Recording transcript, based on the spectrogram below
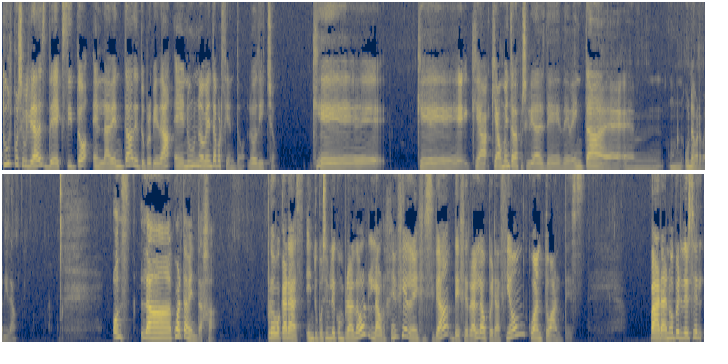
tus posibilidades de éxito en la venta de tu propiedad en un 90%. Lo dicho, que, que, que, aumenta las posibilidades de, venta eh, una barbaridad. la cuarta ventaja, provocarás en tu posible comprador la urgencia y la necesidad de cerrar la operación cuanto antes para no perderse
